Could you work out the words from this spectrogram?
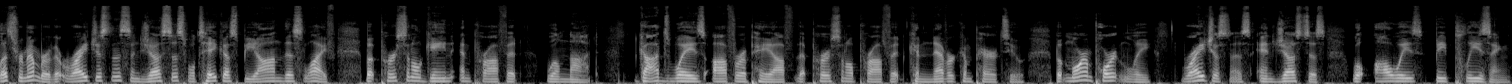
let's remember that righteousness and justice will take us beyond this life, but personal gain and profit will not. God's ways offer a payoff that personal profit can never compare to. But more importantly, righteousness and justice will always be pleasing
